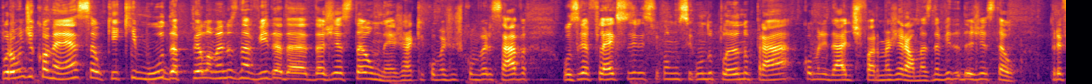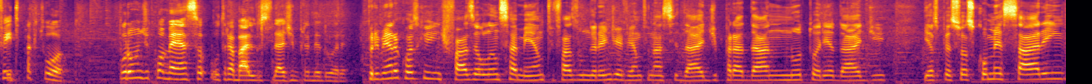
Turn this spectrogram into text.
Por onde começa? O que que muda, pelo menos na vida da, da gestão, né? Já que, como a gente conversava, os reflexos, eles ficam no segundo plano para a comunidade de forma geral. Mas na vida da gestão, o prefeito pactuou. Por onde começa o trabalho do Cidade Empreendedora? Primeira coisa que a gente faz é o lançamento e faz um grande evento na cidade para dar notoriedade e as pessoas começarem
